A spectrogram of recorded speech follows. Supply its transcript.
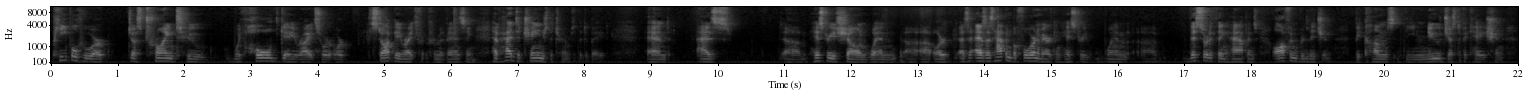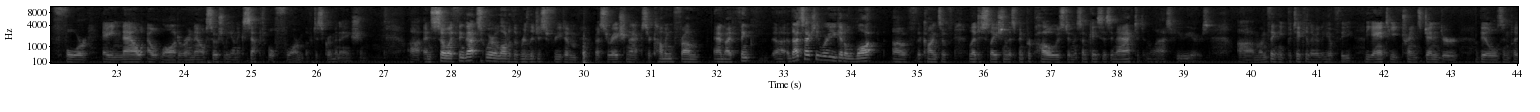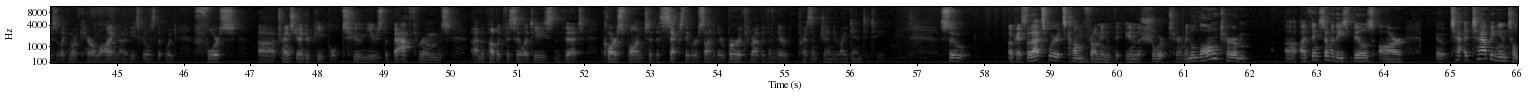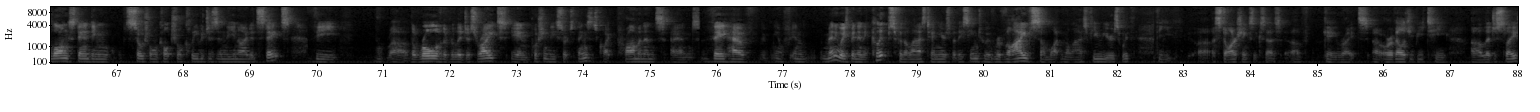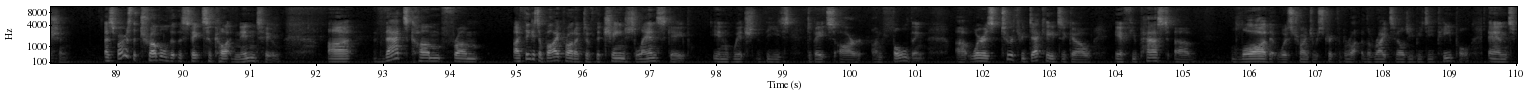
people who are just trying to withhold gay rights or, or stop gay rights from, from advancing have had to change the terms of the debate. And as um, history has shown when, uh, uh, or as, as has happened before in American history, when uh, this sort of thing happens, often religion becomes the new justification for a now outlawed or a now socially unacceptable form of discrimination. Uh, and so I think that's where a lot of the religious freedom restoration acts are coming from. And I think uh, that's actually where you get a lot of the kinds of legislation that's been proposed and in some cases enacted in the last few years. Um, I'm thinking particularly of the, the anti transgender bills in places like North Carolina, these bills that would force uh, transgender people to use the bathrooms and the public facilities that correspond to the sex they were assigned at their birth rather than their present gender identity. So, okay, so that's where it's come from in the, in the short term. In the long term, uh, I think some of these bills are you know, ta- tapping into long-standing social and cultural cleavages in the United States. The uh, the role of the religious right in pushing these sorts of things is quite prominent, and they have, you know, in many ways been in eclipse for the last ten years, but they seem to have revived somewhat in the last few years with the uh, astonishing success of gay rights uh, or of LGBT uh, legislation. As far as the trouble that the states have gotten into, uh, that's come from I think it's a byproduct of the changed landscape in which these debates are unfolding. Uh, whereas two or three decades ago, if you passed a law that was trying to restrict the, the rights of LGBT people and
